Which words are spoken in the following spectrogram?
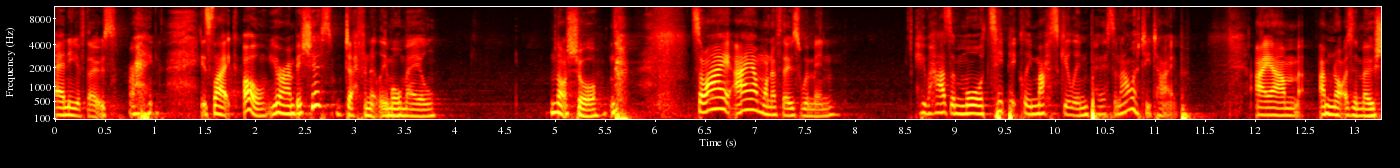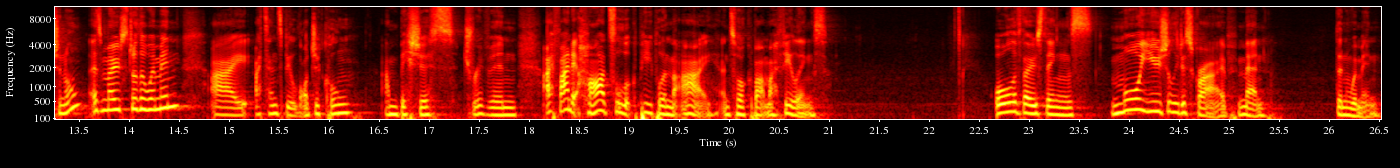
any of those, right? It's like, oh, you're ambitious? Definitely more male. Not sure. so I, I am one of those women who has a more typically masculine personality type. I am I'm not as emotional as most other women. I, I tend to be logical ambitious, driven. I find it hard to look people in the eye and talk about my feelings. All of those things more usually describe men than women.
